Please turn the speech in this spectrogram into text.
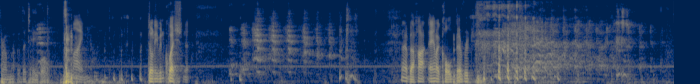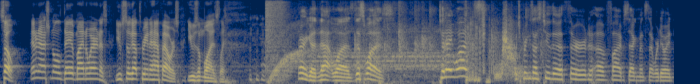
from the table. It's mine. Don't even question it. I have a hot and a cold beverage. so, International Day of Mine Awareness. You've still got three and a half hours. Use them wisely. Very good. That was. This was. Today was. Which brings us to the third of five segments that we're doing.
